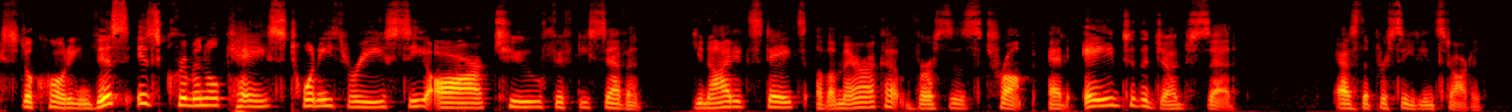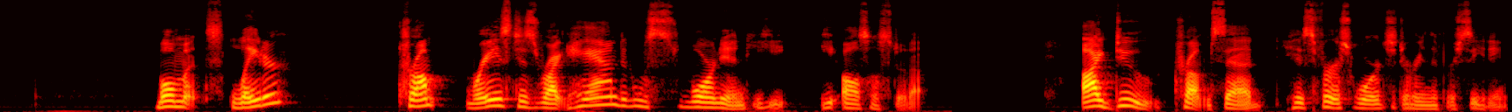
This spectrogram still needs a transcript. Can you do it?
still quoting, this is criminal case 23 CR 257, United States of America versus Trump, an aide to the judge said as the proceeding started. Moments later, Trump raised his right hand and was sworn in. He, he also stood up. I do, Trump said, his first words during the proceeding.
